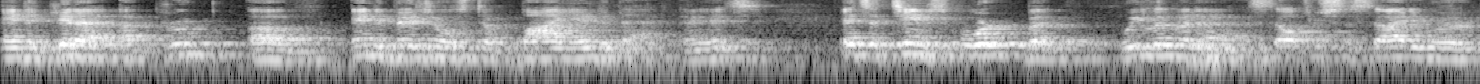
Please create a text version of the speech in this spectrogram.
and to get a, a group of individuals to buy into that. And it's, it's a team sport, but we live in a selfish society where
